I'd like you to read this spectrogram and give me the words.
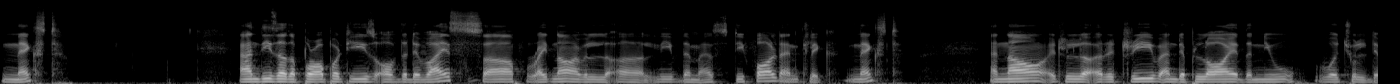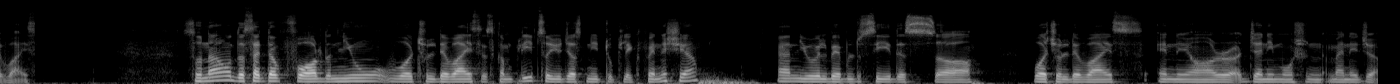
next and these are the properties of the device. Uh, right now I will uh, leave them as default and click next. And now it will uh, retrieve and deploy the new virtual device. So now the setup for the new virtual device is complete. So you just need to click finish here. And you will be able to see this uh, virtual device in your Genymotion manager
